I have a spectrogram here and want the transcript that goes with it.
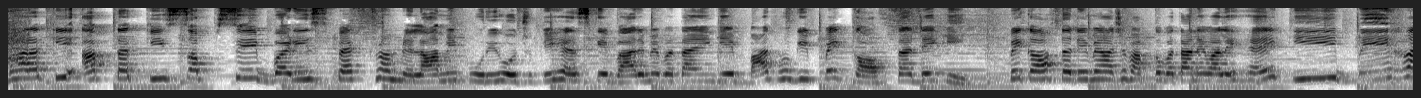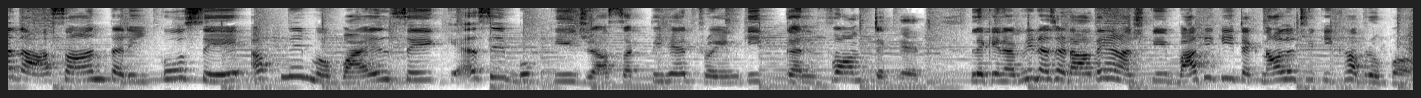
भारत की अब तक की सबसे बड़ी स्पेक्ट्रम नीलामी पूरी हो चुकी है। इसके बारे में बताएँगे। बात होगी पिक ऑफ़ द डे की। पिक ऑफ़ द डे में आज हम आपको बताने वाले हैं कि बेहद आसान तरीकों से अपने मोबाइल से कैसे बुक की जा सकती है ट्रेन की कंफर्म टिकट लेकिन अभी नज़र डालते हैं आज की बाकी की टेक्नोलॉजी की खबरों पर।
